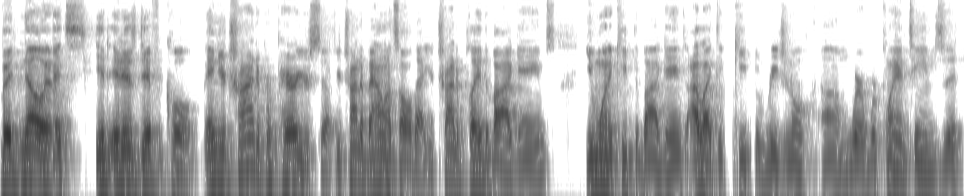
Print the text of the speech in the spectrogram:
but no, it's it, it is difficult, and you're trying to prepare yourself. You're trying to balance all that. You're trying to play the bye games. You want to keep the bye games. I like to keep them regional, um, where we're playing teams that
